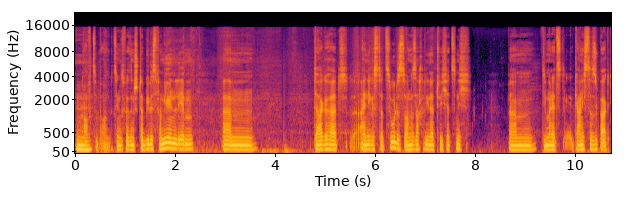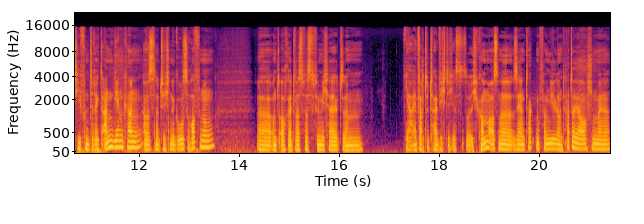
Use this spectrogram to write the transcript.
Hm. aufzubauen, beziehungsweise ein stabiles Familienleben. Ähm, da gehört einiges dazu. Das ist auch eine Sache, die natürlich jetzt nicht, ähm, die man jetzt gar nicht so super aktiv und direkt angehen kann, aber es ist natürlich eine große Hoffnung äh, und auch etwas, was für mich halt ähm, ja einfach total wichtig ist. So, ich komme aus einer sehr intakten Familie und hatte ja auch schon meine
